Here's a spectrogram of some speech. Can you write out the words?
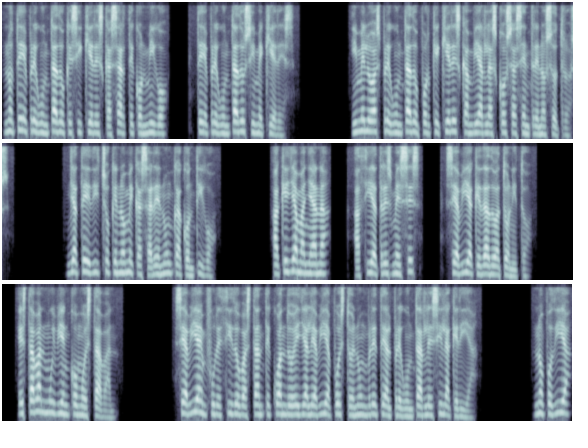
No te he preguntado que si quieres casarte conmigo, te he preguntado si me quieres. Y me lo has preguntado por qué quieres cambiar las cosas entre nosotros. Ya te he dicho que no me casaré nunca contigo. Aquella mañana, hacía tres meses, se había quedado atónito. Estaban muy bien como estaban. Se había enfurecido bastante cuando ella le había puesto en un brete al preguntarle si la quería. No podía,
